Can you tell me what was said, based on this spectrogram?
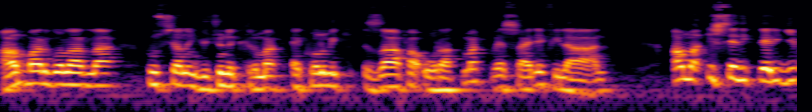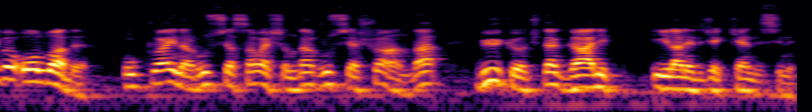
Ambargolarla Rusya'nın gücünü kırmak, ekonomik zaafa uğratmak vesaire filan. Ama istedikleri gibi olmadı. Ukrayna-Rusya savaşında Rusya şu anda büyük ölçüde galip ilan edecek kendisini.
